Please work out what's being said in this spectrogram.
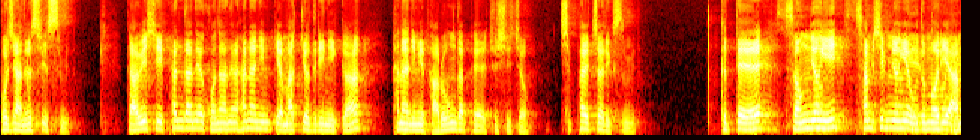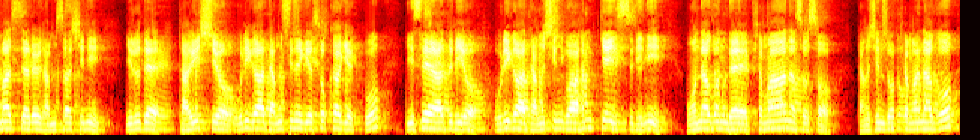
보지 않을 수 있습니다. 다윗이 판단의 권한을 하나님께 맡겨드리니까 하나님이 바로 응답해 주시죠. 18절 읽습니다. 그때 성령이 30명의 우두머리 아마세를 감싸시니 이르되 다윗이여 우리가 당신에게 속하겠고 이세 아들이여 우리가 당신과 함께 있으리니 원하건대 평안하소서 당신도 평안하고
